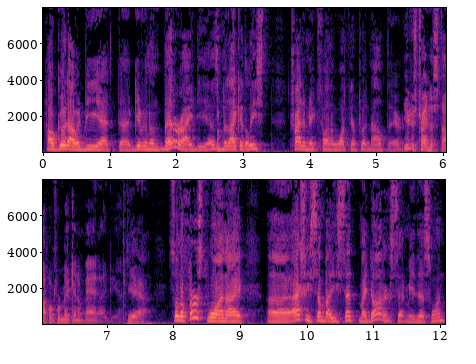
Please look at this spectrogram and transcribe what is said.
how good I would be at uh, giving them better ideas, but I could at least try to make fun of what they're putting out there. You're just trying to stop them from making a bad idea. Yeah. So the first one, I uh, actually somebody sent my daughter sent me this one.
